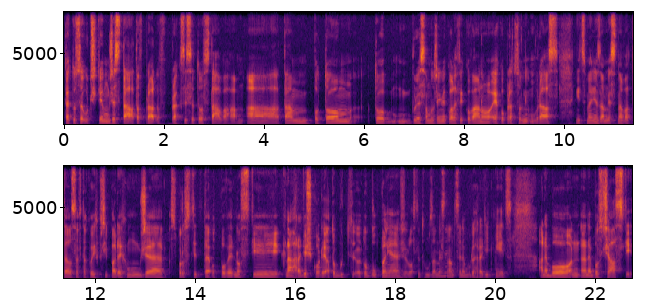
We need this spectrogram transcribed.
Tak to se určitě může stát a v, pra- v praxi se to stává a tam potom to bude samozřejmě kvalifikováno jako pracovní úraz, nicméně zaměstnavatel se v takových případech může zprostit té odpovědnosti k náhradě škody a to buď to úplně, že vlastně tomu zaměstnanci nebude hradit nic, anebo, nebo z části.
